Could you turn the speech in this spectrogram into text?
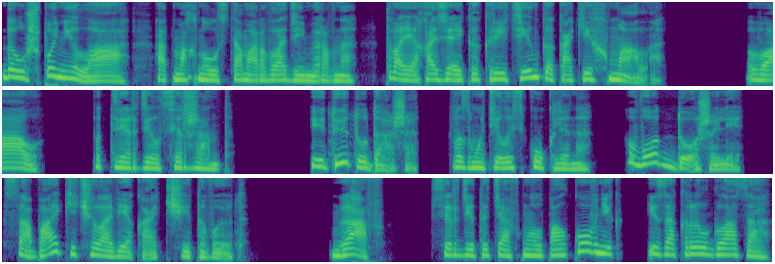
«Да уж поняла», — отмахнулась Тамара Владимировна. «Твоя хозяйка-кретинка, каких мало». «Вау», — подтвердил сержант. «И ты туда же», — возмутилась Куклина. «Вот дожили. Собаки человека отчитывают». «Гав!» — сердито тявкнул полковник и закрыл глаза.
